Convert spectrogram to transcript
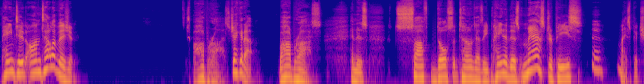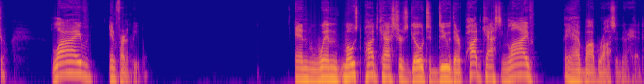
painted on television. It's Bob Ross. Check it out. Bob Ross and his soft, dulcet tones as he painted this masterpiece. Eh, nice picture. Live in front of people. And when most podcasters go to do their podcasting live, they have Bob Ross in their head.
